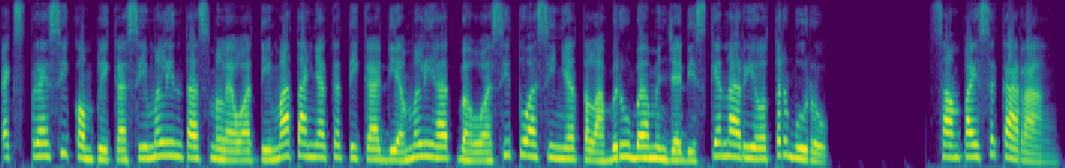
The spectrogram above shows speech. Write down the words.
Ekspresi komplikasi melintas melewati matanya ketika dia melihat bahwa situasinya telah berubah menjadi skenario terburuk. Sampai sekarang,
